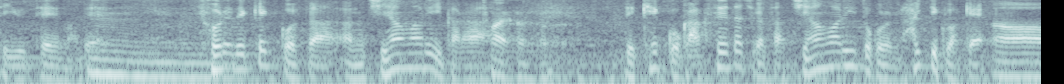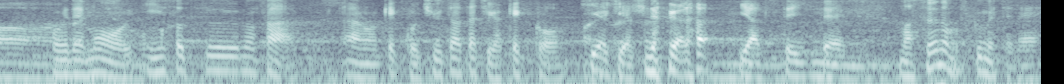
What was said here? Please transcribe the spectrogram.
ていうテーマで、うん、それで結構さあの治安悪いから、で結構学生たちがさ治安悪いところに入っていくわけ。これでもう引率のさあの結構チューターたちが結構ヒヤヒヤしながら やっていて、まあ、そういうのも含めてね、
